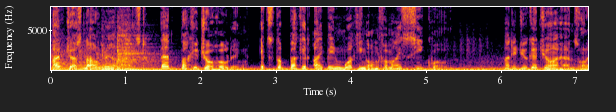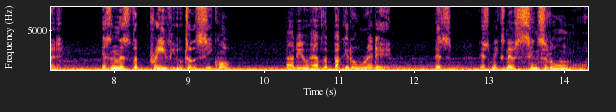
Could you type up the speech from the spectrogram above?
I've just now realized. That bucket you're holding, it's the bucket I've been working on for my sequel. How did you get your hands on it? Isn't this the preview to the sequel? How do you have the bucket already? This, this makes no sense at all.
